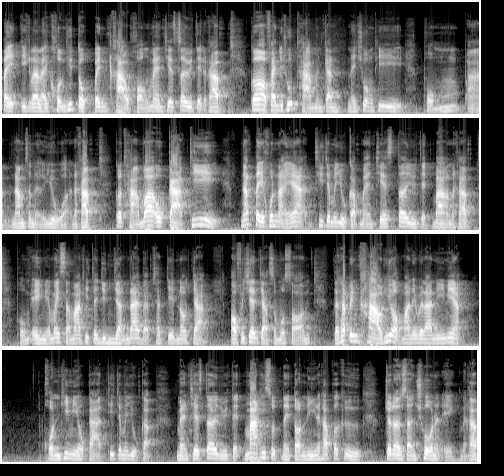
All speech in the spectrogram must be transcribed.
เตะอีกหลาย ๆ คนที่ตกเป็นข่าวของแมนเชสเตอร์ยูไนเต็ดครับ ก็แฟน YouTube ถามเหมือนกันในช่วงที่ผมนำเสนออยู่นะครับ ก็ถามว่าโอกาสที่นักเตะคนไหนอะที่จะมาอยู่กับแมนเชสเตอร์ยูไนเต็ดบ้างนะครับ ผมเองเนี่ยไม่สามารถที่จะยืนยันได้แบบชัดเจนนอกจากออฟฟิเชียลจากสโมสร แต่ถ้าเป็นข่าวที่ออกมาในเวลานี้เนี่ยคนที่มีโอกาสที่จะมาอยู่กับ แมนเชสเตอร์ยูไนเต็ดมากที่สุดในตอนนี้นะครับ ก็คือจอร์แดนซันโชนั่นเองนะครับ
